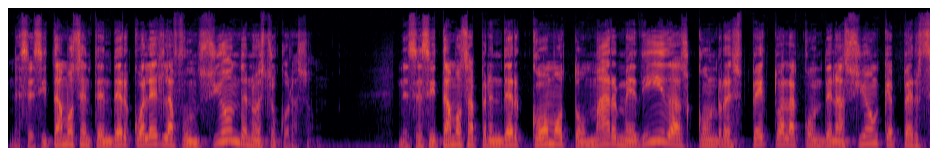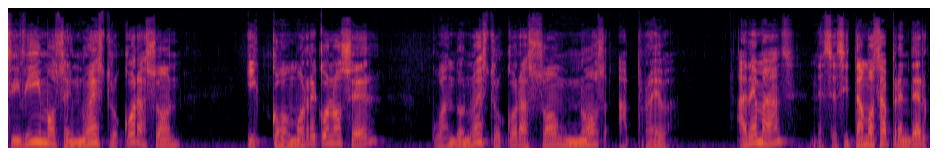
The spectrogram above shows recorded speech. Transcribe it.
Necesitamos entender cuál es la función de nuestro corazón. Necesitamos aprender cómo tomar medidas con respecto a la condenación que percibimos en nuestro corazón y cómo reconocer cuando nuestro corazón nos aprueba. Además, necesitamos aprender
